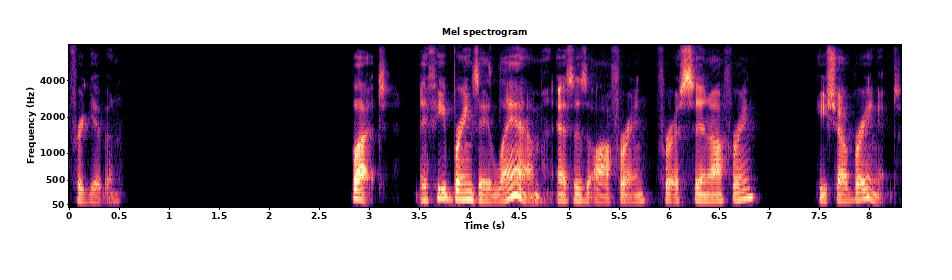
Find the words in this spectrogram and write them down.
forgiven. But if he brings a lamb as his offering for a sin offering, he shall bring it,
